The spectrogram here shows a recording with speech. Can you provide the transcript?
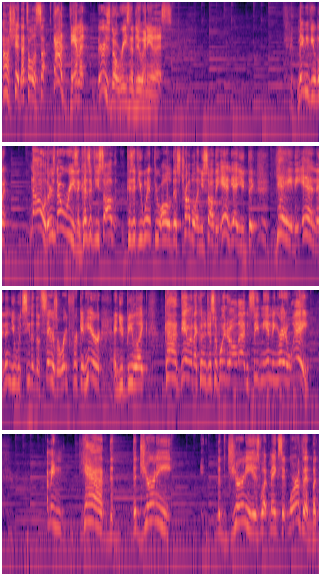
Oh shit, that's all the sun. God damn it. There is no reason to do any of this. Maybe if you went no, there's no reason. Because if you saw, because if you went through all of this trouble and you saw the end, yeah, you'd think, yay, the end. And then you would see that the stairs are right freaking here. And you'd be like, God damn it, I could have just avoided all that and seen the ending right away. I mean, yeah, the, the journey, the journey is what makes it worth it. But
